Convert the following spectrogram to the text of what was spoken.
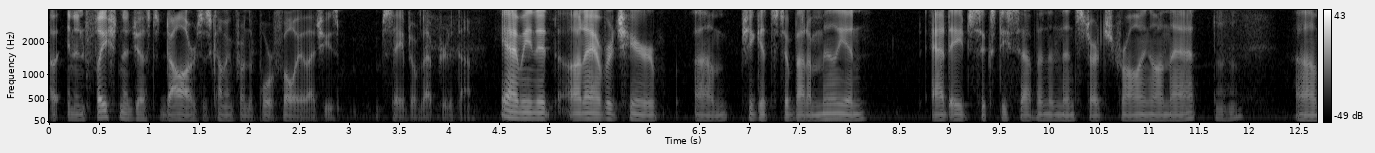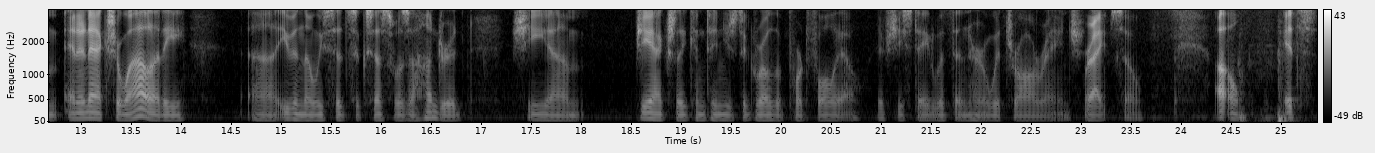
uh, in inflation adjusted dollars is coming from the portfolio that she's saved over that period of time. Yeah, I mean, it on average here, um, she gets to about a million at age 67 and then starts drawing on that. Um, and in actuality, uh, even though we said success was 100, she, um, she actually continues to grow the portfolio if she stayed within her withdrawal range. Right. So, uh oh, it's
